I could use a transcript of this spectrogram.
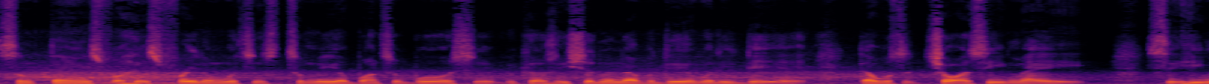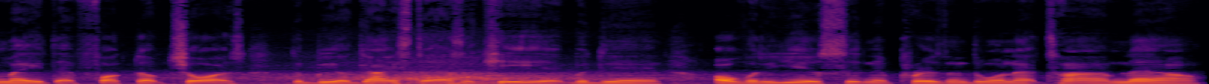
some things for his freedom, which is to me a bunch of bullshit because he shouldn't have never did what he did. That was a choice he made. See, he made that fucked up choice to be a gangster as a kid, but then over the years sitting in prison during that time, now,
